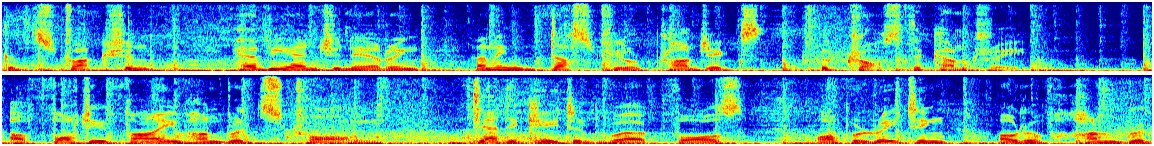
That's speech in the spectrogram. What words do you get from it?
construction, heavy engineering and industrial projects across the country. A 4,500 strong, dedicated workforce operating out of 100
